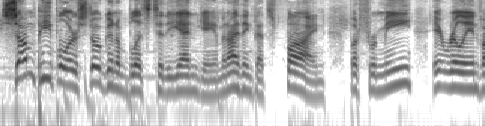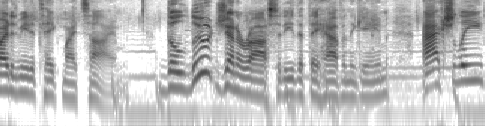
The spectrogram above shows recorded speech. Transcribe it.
Some people are still going to blitz to the end game, and I think that's fine, but for me, it really invited me to take my time. The loot generosity that they have in the game actually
